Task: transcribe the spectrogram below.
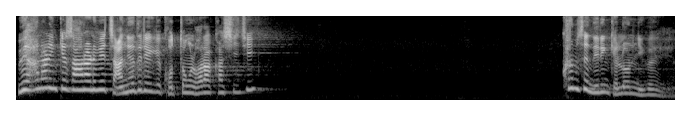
왜 하나님께서 하나님의 자녀들에게 고통을 허락하시지? 그러면서 내린 결론은 이거예요.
